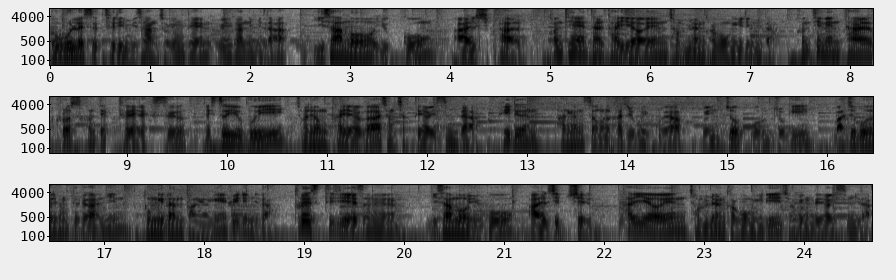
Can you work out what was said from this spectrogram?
노블레스 트림 이상 적용된 외관입니다. 23560 R18 컨티넨탈 타이어 앤 전면 가공 휠입니다. 컨티넨탈 크로스 컨택트 LX SUV 전용 타이어가 장착되어 있습니다. 휠은 방향성을 가지고 있고요. 왼쪽 오른쪽이 마주보는 형태가 아닌 동일한 방향의 휠입니다. 프레스티지에서는 23565 R17 타이어 앤 전면 가공 휠이 적용되어 있습니다.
